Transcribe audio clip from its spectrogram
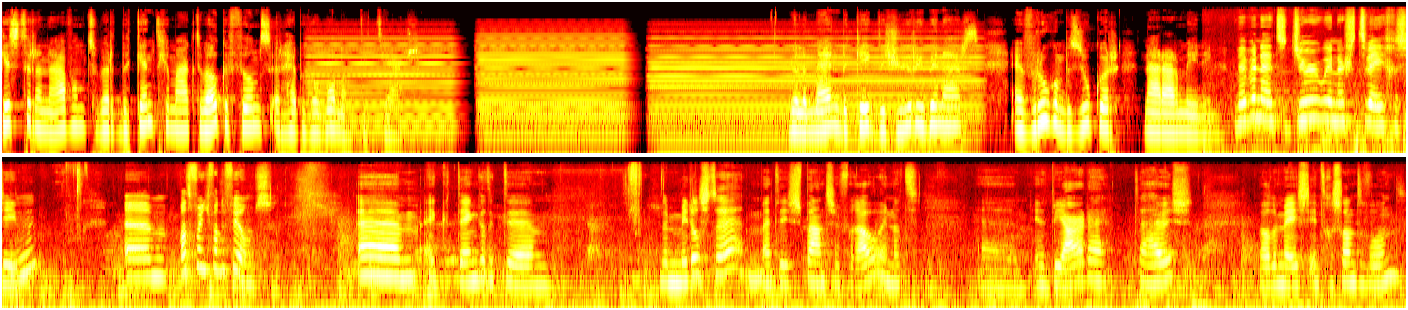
Gisterenavond werd bekendgemaakt welke films er hebben gewonnen dit jaar. Willemijn bekeek de jurywinnaars en vroeg een bezoeker naar haar mening. We hebben net Jurywinners 2 gezien. Ehm, wat vond je van de films? Um, ik denk dat ik de, de middelste met die Spaanse vrouw in het, uh, in het bejaardentehuis wel de meest interessante vond.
